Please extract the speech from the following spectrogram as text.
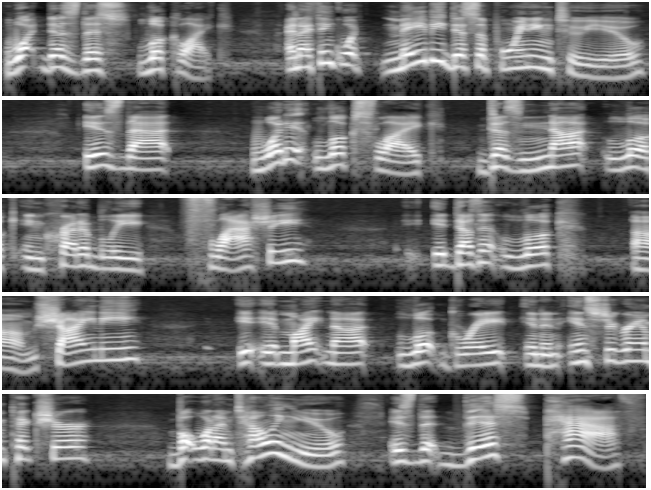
what does this look like? And I think what may be disappointing to you is that what it looks like does not look incredibly flashy. It doesn't look um, shiny. It, it might not look great in an Instagram picture. But what I'm telling you is that this path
